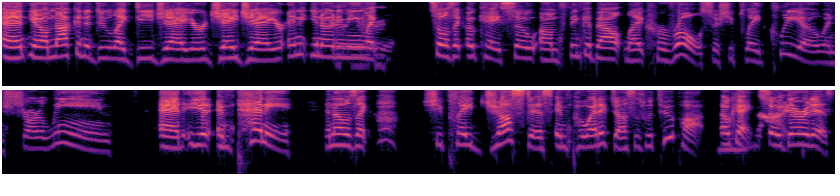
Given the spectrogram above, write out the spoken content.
and you know i'm not going to do like dj or jj or any you know what i mean like so i was like okay so um think about like her role. so she played cleo and charlene and and penny and i was like oh, she played justice in poetic justice with tupac okay nice. so there it is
